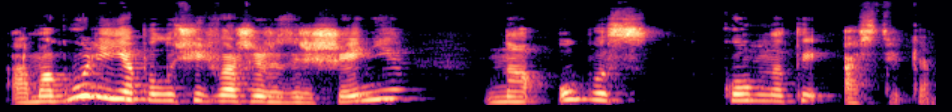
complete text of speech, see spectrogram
А могу ли я получить ваше разрешение на обыск комнаты Астрика?»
